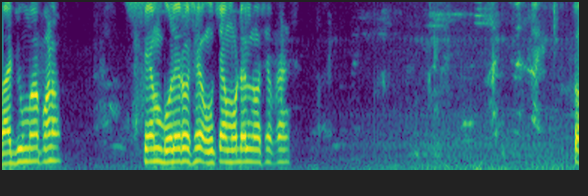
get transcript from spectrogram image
બાજુમાં પણ સેમ બોલેરો છે, ઊંચા મોડલનો છે ફ્રેન્ડ્સ તો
